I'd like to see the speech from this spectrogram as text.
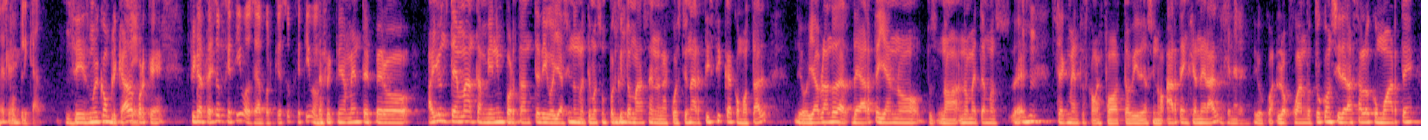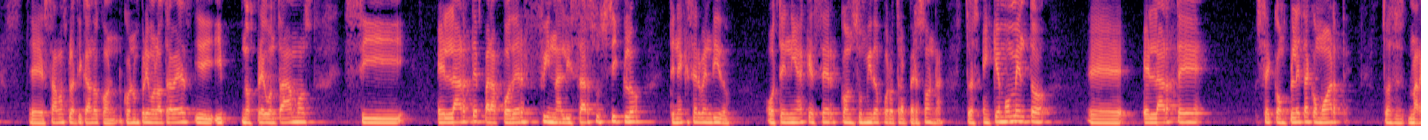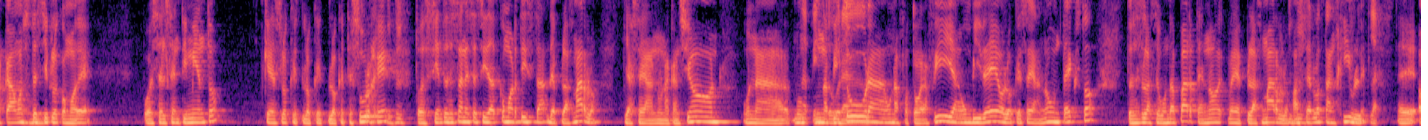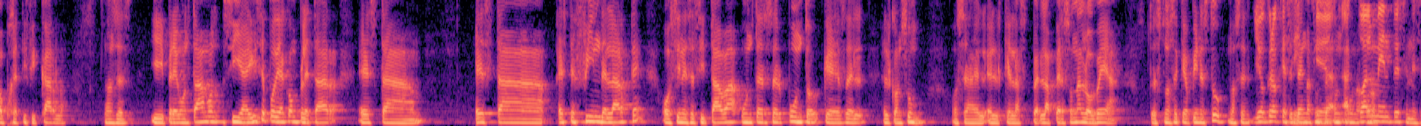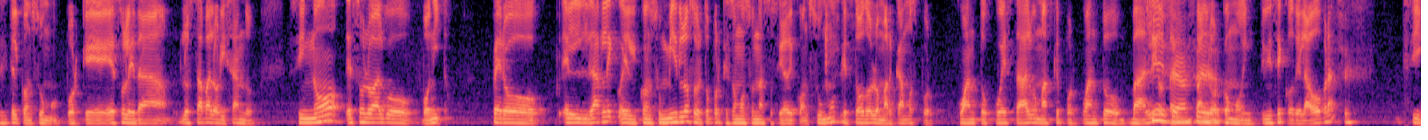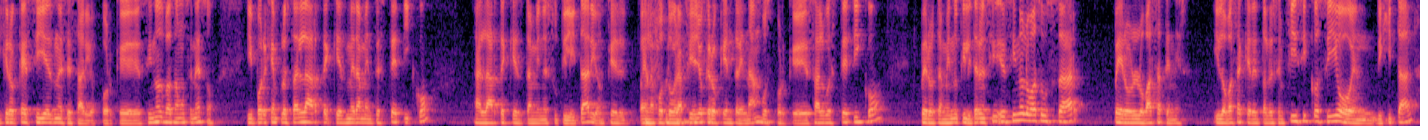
Es complicado. Sí, es muy complicado porque, fíjate. es subjetivo, o sea, porque es subjetivo. Efectivamente, pero hay un tema también importante, digo, ya si nos metemos un poquito más en la cuestión artística como tal, digo, ya hablando de, arte, ya no, pues no, no metemos eh, segmentos como foto, video, sino arte en general. En general. Digo, cuando tú consideras algo como arte, eh, estábamos platicando con, un primo la otra vez y, nos preguntábamos si el arte para poder finalizar su ciclo tenía que ser vendido o tenía que ser consumido por otra persona. Entonces, ¿en qué momento eh, el arte se completa como arte? Entonces, marcábamos este ciclo como de, pues, el sentimiento, que es lo que, lo que, lo que te surge. Entonces sientes esa necesidad como artista de plasmarlo, ya sea en una canción, una, una, pintura. una, fotografía, un video, lo que sea, ¿no? Un texto. Entonces es la segunda parte, ¿no? Eh, plasmarlo, hacerlo tangible, eh, objetificarlo. Entonces, y preguntamos si ahí se podía completar esta, esta, este fin del arte o si necesitaba un tercer punto que es el, el consumo. O sea, el, que la persona lo vea. Entonces, no sé qué opinas tú. No sé. Yo creo que sí. que actualmente se necesita el consumo porque eso le da, lo está valorizando. Si no, es solo algo bonito. Pero el darle, el consumirlo, sobre todo porque somos una sociedad de consumo, que todo lo marcamos por cuánto cuesta algo más que por cuánto vale, o sea, el valor como intrínseco de la obra. Sí. sí, creo que sí es necesario, porque si nos basamos en eso. Y por ejemplo está el arte que es meramente estético, al arte que también es utilitario, que en la fotografía yo creo que entra en ambos porque es algo estético, pero también utilitario. En sí, en sí no lo vas a usar, pero lo vas a tener. Y lo vas a querer tal vez en físico, sí, o en digital,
